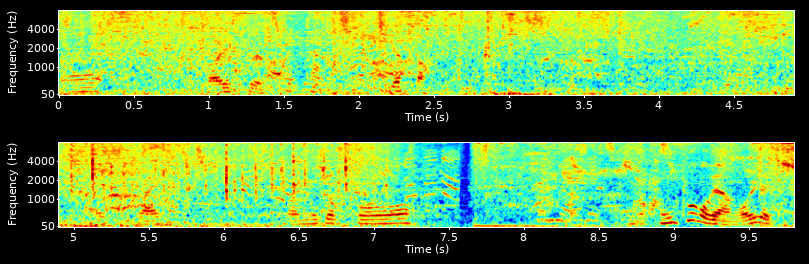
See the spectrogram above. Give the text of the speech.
어 나이스 이겼다 나이스 나이스 너무 좋고 어, 공포가 왜 안 걸렸지?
